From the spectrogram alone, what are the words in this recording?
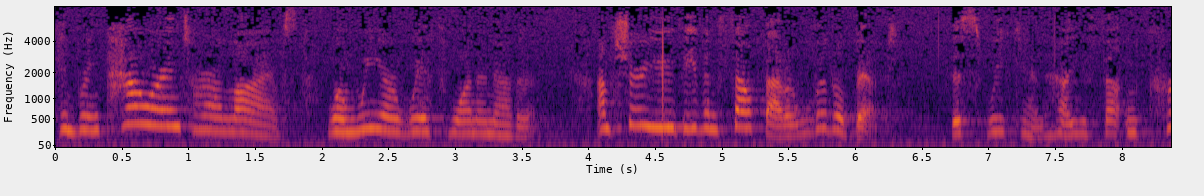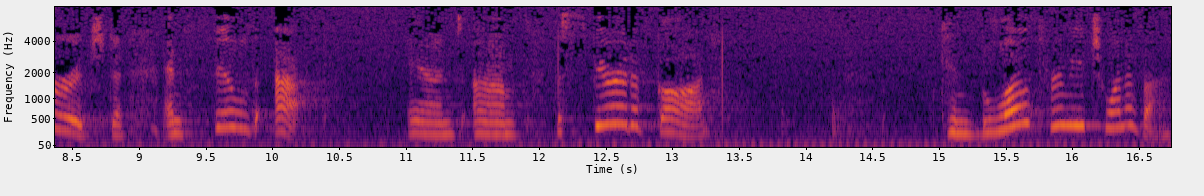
can bring power into our lives when we are with one another. I'm sure you've even felt that a little bit this weekend, how you felt encouraged and, and filled up. And um, the Spirit of God can blow through each one of us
